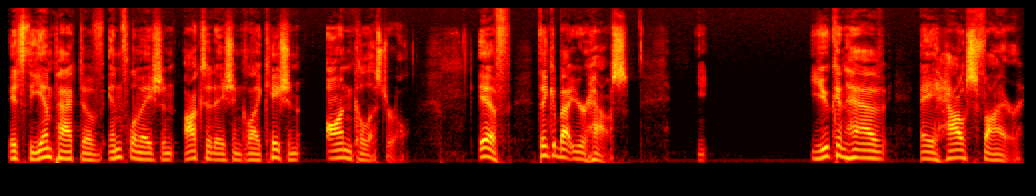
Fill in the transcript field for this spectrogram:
It's the impact of inflammation, oxidation, glycation on cholesterol. If, think about your house, you can have a house fire.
